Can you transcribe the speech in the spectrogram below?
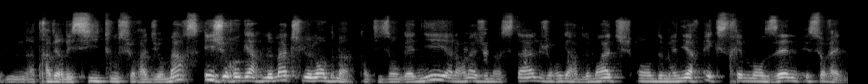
euh, à travers les sites ou sur Radio Mars, et je regarde le match le lendemain. Quand ils ont gagné, alors là, je m'installe, je regarde le match de manière extrêmement zen et sereine.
